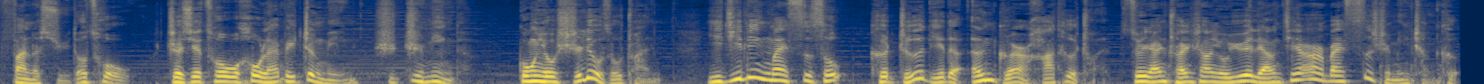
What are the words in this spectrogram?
犯了许多错误，这些错误后来被证明是致命的。共有十六艘船。以及另外四艘可折叠的恩格尔哈特船，虽然船上有约两千二百四十名乘客，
